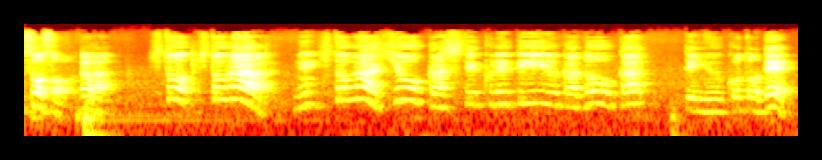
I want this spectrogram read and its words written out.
そうそう。だから人人がね人が評価してくれているかどうかっていうことで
